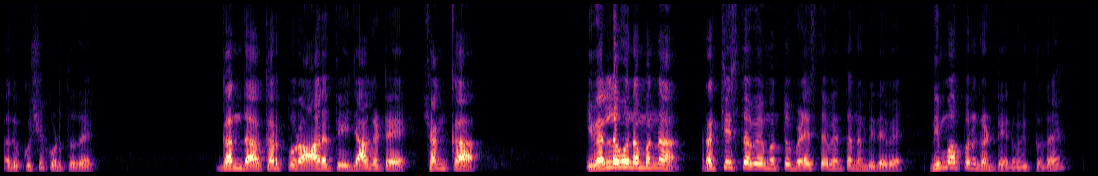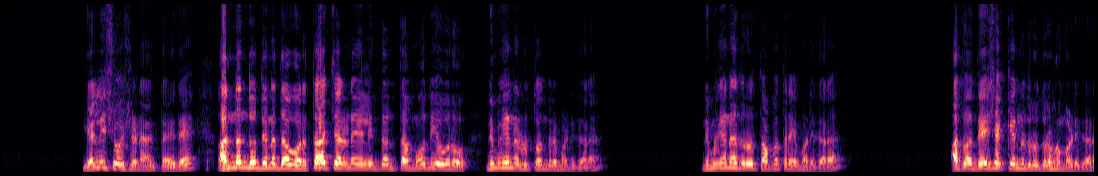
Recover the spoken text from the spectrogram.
ಅದು ಖುಷಿ ಕೊಡ್ತದೆ. ಗಂಧ, ಕರ್ಪೂರ, ಆರತಿ, ಜಾಗಟೆ, ಶಂಖ ಇವೆಲ್ಲವೂ ನಮ್ಮನ್ನು ರಕ್ಷಿಸ್ತವೆ ಮತ್ತು ಬೆಳೆಸ್ತವೆ ಅಂತ ನಂಬಿದ್ದೇವೆ. ನಿಮ್ಮಪ್ಪನ ಗಂಟೆ ಹೋಗ್ತದೆ? ಎಲ್ಲಿ ಶೋಷಣೆ ಆಗ್ತಾ ಇದೆ? ಹನ್ನೊಂದು ದಿನದ ವ್ರತಾಚರಣೆಯಲ್ಲಿದ್ದಂಥ ಮೋದಿಯವರು ನಿಮಗೇನಾದರೂ ತೊಂದರೆ ಮಾಡಿದ್ದಾರೆ ನಿಮಗೇನಾದರೂ ತಾಪತ್ರಯ ಮಾಡಿದಾರಾ? ಅಥವಾ ದೇಶಕ್ಕೆ ಏನಾದರೂ ದ್ರೋಹ ಮಾಡಿದಾರ?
